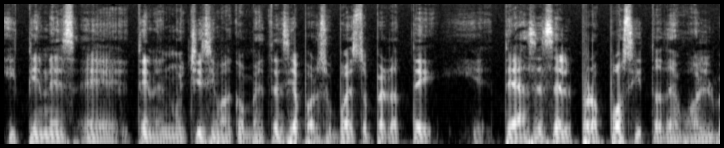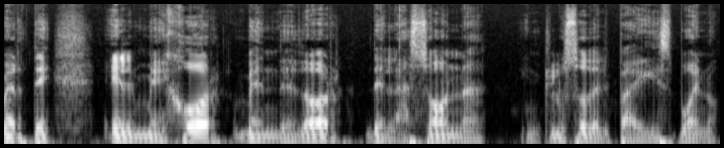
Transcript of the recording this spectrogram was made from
y tienes, eh, tienes muchísima competencia, por supuesto, pero te, te haces el propósito de volverte el mejor vendedor de la zona incluso del país, bueno,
